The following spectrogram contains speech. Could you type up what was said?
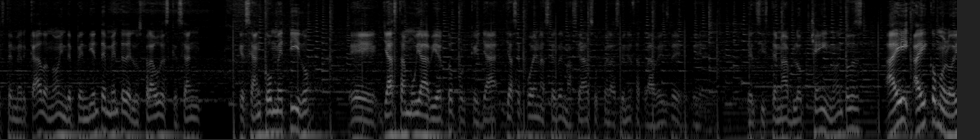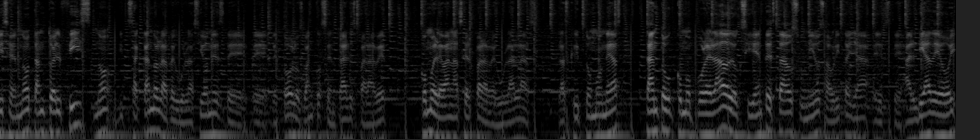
este mercado, ¿no? Independientemente de los fraudes que se han, que se han cometido, eh, ya está muy abierto porque ya, ya se pueden hacer demasiadas operaciones a través de, del sistema blockchain, ¿no? Entonces, ahí, ahí como lo dicen, ¿no? Tanto el FIS, ¿no? Sacando las regulaciones de, de todos los bancos centrales para ver cómo le van a hacer para regular las, las criptomonedas, tanto como por el lado de Occidente, Estados Unidos, ahorita ya este, al día de hoy,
